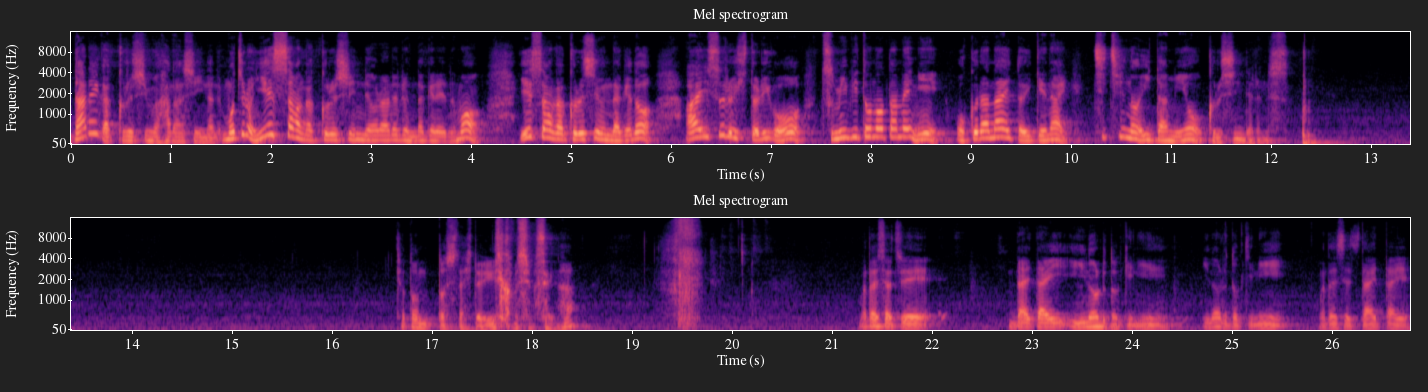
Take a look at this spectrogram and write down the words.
誰が苦しむ話になる？もちろんイエス様が苦しんでおられるんだけれどもイエス様が苦しむんだけど愛する一人子を罪人のために送らないといけない父の痛みを苦しんでるんです。きょとんとした人いるかもしれませんが。私たち大体祈る時に祈る時に私たち大体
